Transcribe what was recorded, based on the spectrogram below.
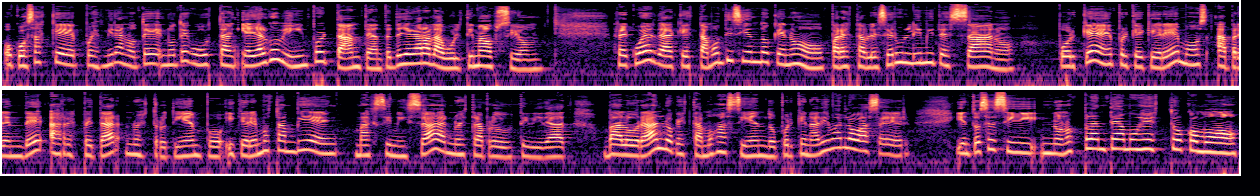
o cosas que pues mira no te, no te gustan. Y hay algo bien importante antes de llegar a la última opción. Recuerda que estamos diciendo que no para establecer un límite sano ¿Por qué? Porque queremos aprender a respetar nuestro tiempo y queremos también maximizar nuestra productividad, valorar lo que estamos haciendo, porque nadie más lo va a hacer. Y entonces si no nos planteamos esto como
